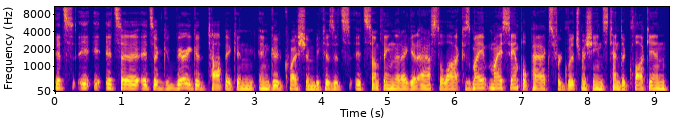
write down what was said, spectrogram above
It's it, it's a it's a very good topic and, and good question because it's it's something that I get asked a lot because my my sample packs for Glitchmachines tend to clock in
